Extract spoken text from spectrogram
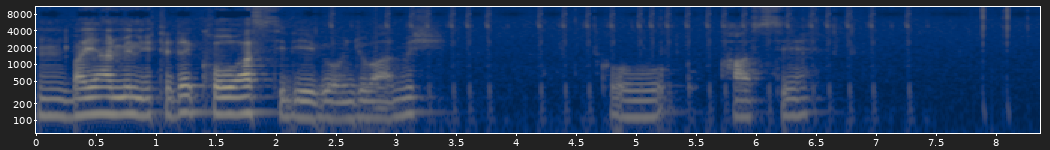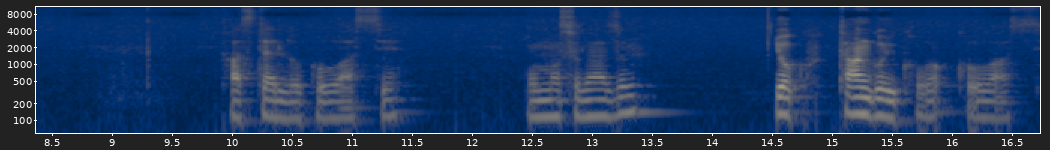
Hmm, Bayern Münih'te de Kouassi diye bir oyuncu varmış. Kouassi. Castello Kouassi. Olması lazım. Yok. Tanguy Ko- Kouassi.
